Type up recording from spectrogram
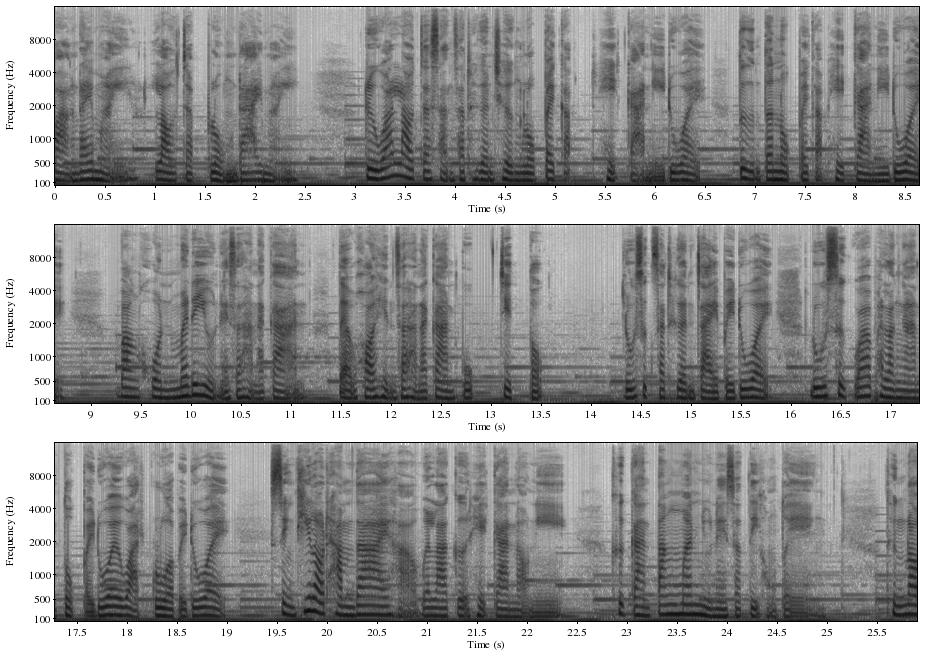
วางได้ไหม เราจะปลงได้ไหม หรือว่าเราจะสั่นสะเทือนเชิงลบไปกับเหตุการณ์นี้ด้วย ตื่นตระหนกไปกับเหตุการณ์นี้ด้วย บางคนไม่ได้อยู่ในสถานการณ์ แต่พอเห็นสถานการณ์ปุ๊บจิตตก รู้สึกสะเทือนใจไปด้วย รู้สึกว่าพลังงานตกไปด้วยหวาดกลัวไปด้วย สิ่งที่เราทำได้ค่ะ เวลาเกิดเหตุการณ์เหล่านี้ คือการตั้งมั่นอยู่ในสติของตัวเอง ถึงเรา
